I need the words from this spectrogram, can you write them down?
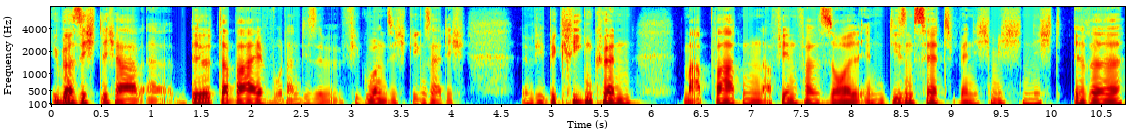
übersichtlicher äh, Bild dabei, wo dann diese Figuren sich gegenseitig irgendwie bekriegen können. Mal abwarten. Auf jeden Fall soll in diesem Set, wenn ich mich nicht irre,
